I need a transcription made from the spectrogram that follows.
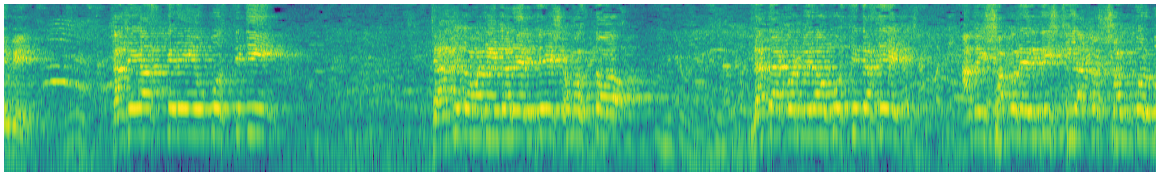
নেবে। কাজে আজকের এই উপস্থিতি জাতীয়তাবাদী দলের যে সমস্ত নেতা কর্মীরা উপস্থিত আছে, আমি সকলের দৃষ্টি আকর্ষণ করব।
